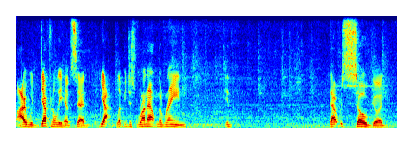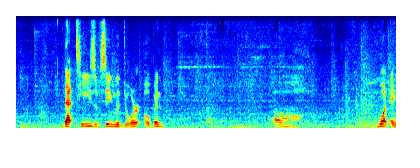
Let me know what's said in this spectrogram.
I would definitely have said, yeah, let me just run out in the rain. In... That was so good. That tease of seeing the door open. Oh. What a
